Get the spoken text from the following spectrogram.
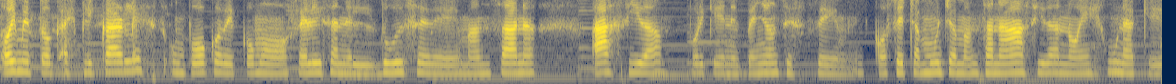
hoy me toca explicarles un poco de cómo realizan el dulce de manzana ácida, porque en el peñón se, cosecha mucha manzana ácida, no es una, que,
